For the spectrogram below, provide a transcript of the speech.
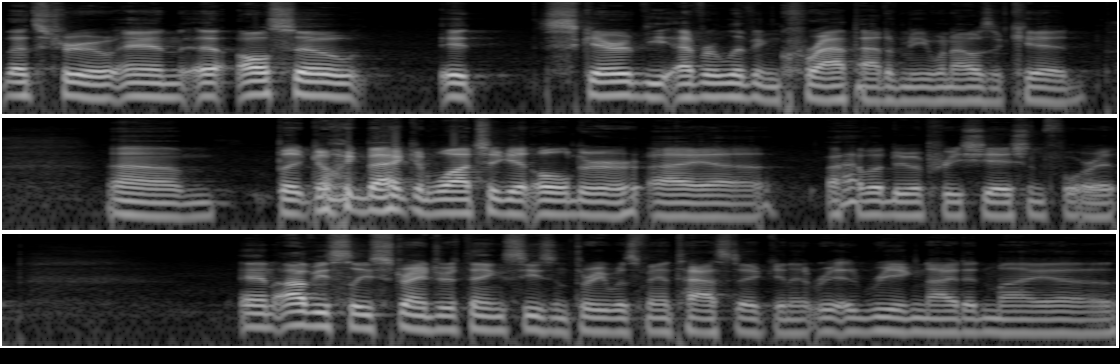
that's true, and uh, also it scared the ever living crap out of me when I was a kid. Um, but going back and watching it older, I uh, I have a new appreciation for it. And obviously, Stranger Things season three was fantastic, and it, re- it reignited my uh,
